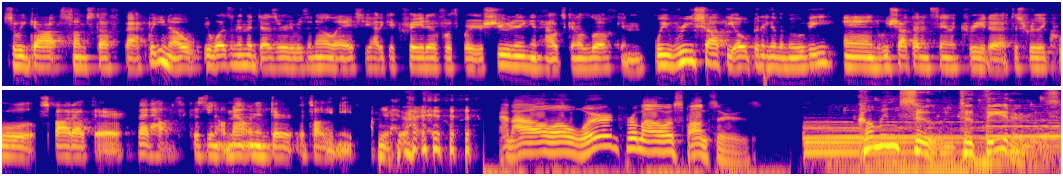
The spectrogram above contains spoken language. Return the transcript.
So we got some stuff back, but you know, it wasn't in the desert. It was in LA. So you had to get creative with where you're shooting and how it's going to look. And we reshot the opening of the movie and we shot that in Santa Clarita at this really cool spot out there. That helped because, you know, mountain and dirt, that's all you need. Yeah. And now a word from our sponsors. Coming soon to theaters.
